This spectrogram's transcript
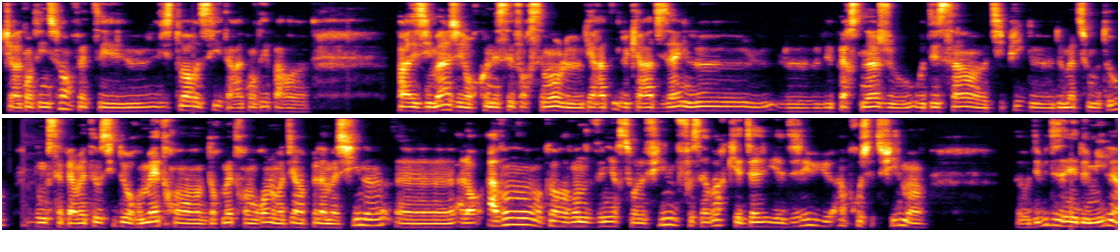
qui racontait une histoire en fait, et euh, l'histoire aussi était racontée par euh, par les images et on reconnaissait forcément le le cara design, le, le- les personnages au, dessin euh, typique de, Matsumoto. Donc ça permettait aussi de remettre en de remettre en branle, on va dire un peu la machine. Euh, alors avant encore avant de venir sur le film, il faut savoir qu'il y y a déjà eu un projet de film euh, au début des années 2000.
